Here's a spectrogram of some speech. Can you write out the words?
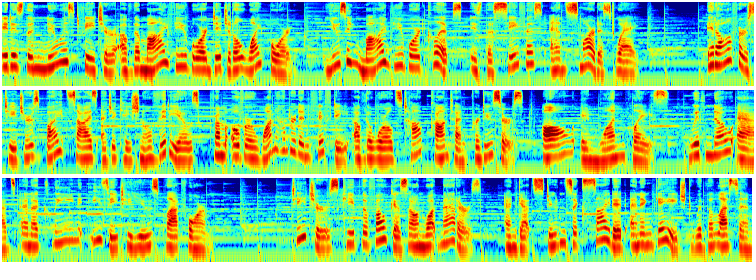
It is the newest feature of the My Viewboard digital whiteboard. Using My Viewboard Clips is the safest and smartest way. It offers teachers bite-sized educational videos from over 150 of the world's top content producers, all in one place, with no ads and a clean, easy-to-use platform. Teachers keep the focus on what matters and get students excited and engaged with the lesson.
